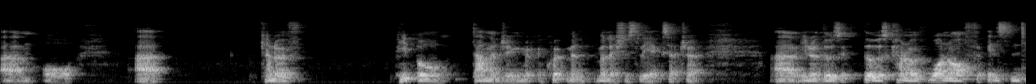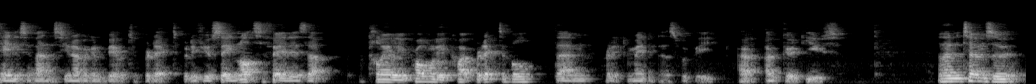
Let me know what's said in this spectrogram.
um, or uh, kind of people damaging equipment maliciously, etc. Uh, you know those those kind of one-off instantaneous events you're never going to be able to predict. But if you're seeing lots of failures that clearly probably quite predictable, then predictive maintenance would be a, a good use. And then in terms of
